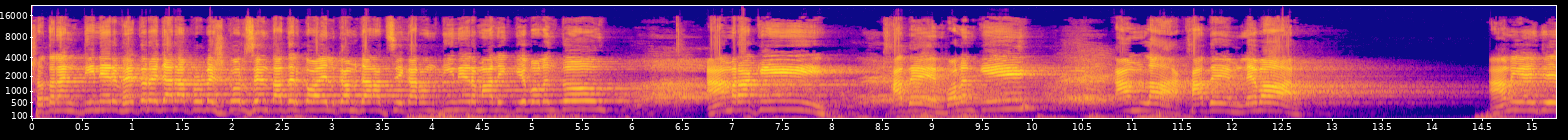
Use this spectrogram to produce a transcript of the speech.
সুতরাং দিনের ভেতরে যারা প্রবেশ করছেন, তাদেরকে ওয়েলকাম জানাচ্ছি, কারণ দিনের মালিক কে বলেন তো? আমরা কি? খাদেম। বলেন কি? কামলা, খাদেম, লেবার। আমি এই যে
